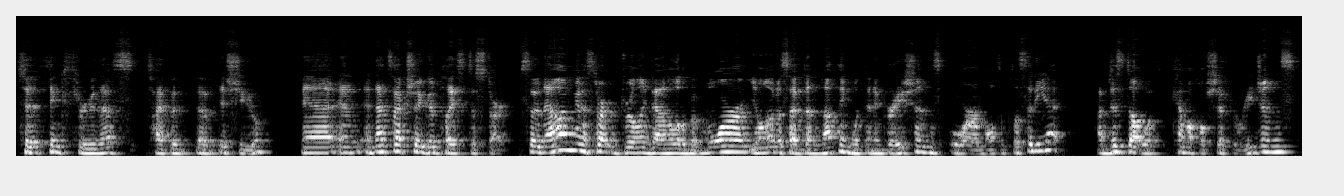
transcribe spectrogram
to think through this type of, of issue. And, and, and that's actually a good place to start. So now I'm going to start drilling down a little bit more. You'll notice I've done nothing with integrations or multiplicity yet. I've just dealt with chemical shift regions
